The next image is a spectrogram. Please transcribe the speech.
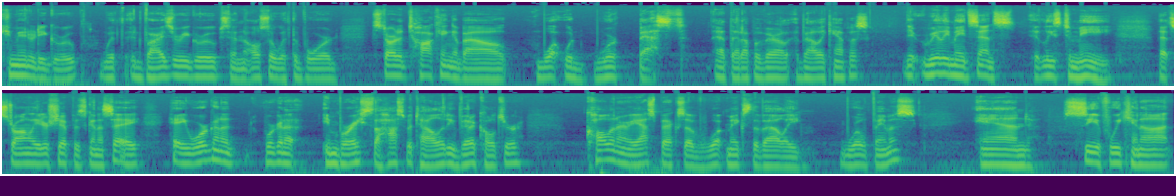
community group with advisory groups and also with the board, started talking about what would work best at that Upper Valley campus it really made sense, at least to me, that strong leadership is going to say, "Hey, we're going to we're going to embrace the hospitality, viticulture, culinary aspects of what makes the valley world famous, and see if we cannot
